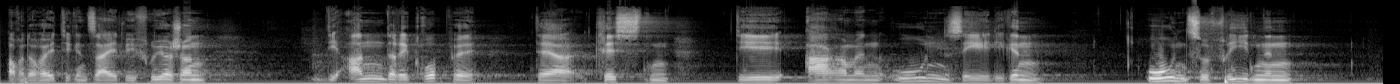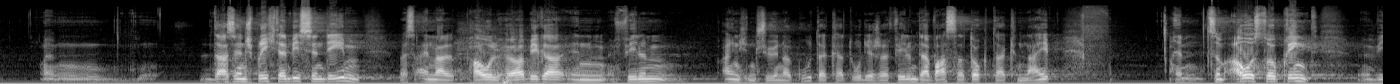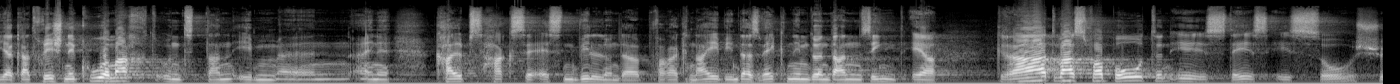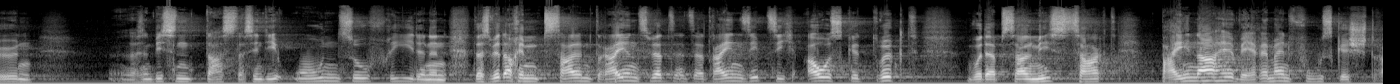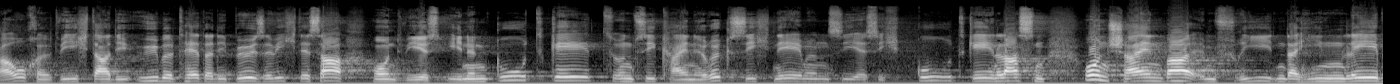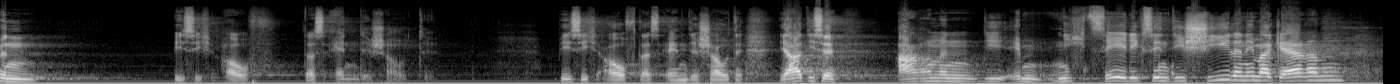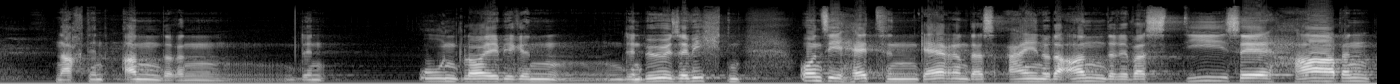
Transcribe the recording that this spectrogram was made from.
auch in der heutigen Zeit, wie früher schon, die andere Gruppe der Christen, die armen, unseligen, unzufriedenen. Das entspricht ein bisschen dem, was einmal Paul Hörbiger im Film eigentlich ein schöner, guter katholischer Film, der Wasserdoktor Kneip, ähm, zum Ausdruck bringt, wie er gerade frisch eine Kur macht und dann eben äh, eine Kalbshaxe essen will und der Pfarrer Kneip ihm das wegnimmt und dann singt er, grad was verboten ist, das ist so schön. Das ist ein bisschen das, das sind die Unzufriedenen. Das wird auch im Psalm 73 ausgedrückt, wo der Psalmist sagt, beinahe wäre mein Fuß gestrauchelt, wie ich da die Übeltäter, die Bösewichte sah und wie es ihnen gut geht und sie keine Rücksicht nehmen, sie es sich gut gehen lassen und scheinbar im Frieden dahin leben, bis ich auf das Ende schaute. Bis ich auf das Ende schaute. Ja, diese Armen, die eben nicht selig sind, die schielen immer gern nach den anderen, den Ungläubigen, den Bösewichten, und sie hätten gern das ein oder andere, was diese haben,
